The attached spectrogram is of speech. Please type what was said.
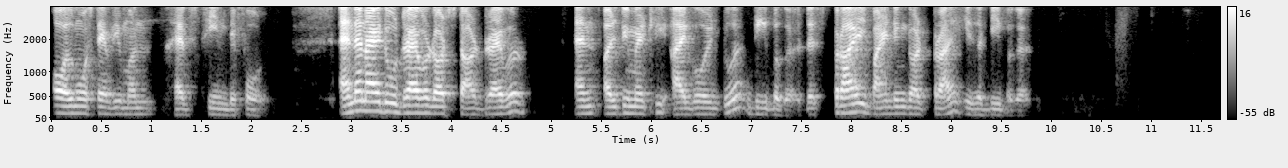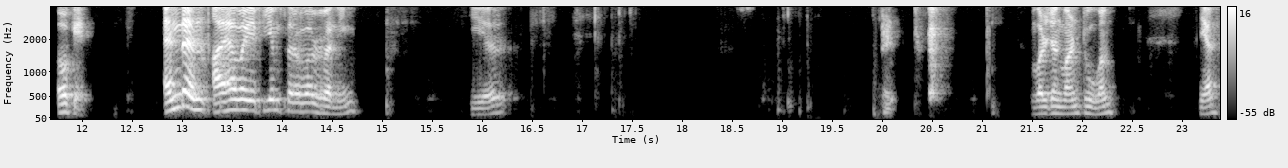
almost everyone have seen before. And then I do driver.start driver. And ultimately I go into a debugger. This pry binding.pry is a debugger. Okay. And then I have a Appium server running here. Version 121. Yeah.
